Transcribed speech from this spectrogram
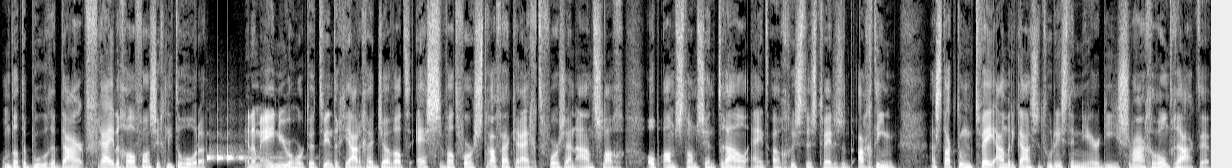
omdat de boeren daar vrijdag al van zich lieten horen. En om 1 uur hoort de 20-jarige Jawad S. wat voor straf hij krijgt voor zijn aanslag op Amsterdam Centraal eind augustus 2018. Hij stak toen twee Amerikaanse toeristen neer die zwaar gewond raakten.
